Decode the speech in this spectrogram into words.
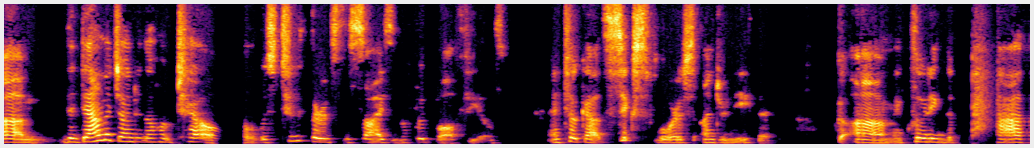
Um, the damage under the hotel was two thirds the size of a football field and took out six floors underneath it, um, including the PATH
